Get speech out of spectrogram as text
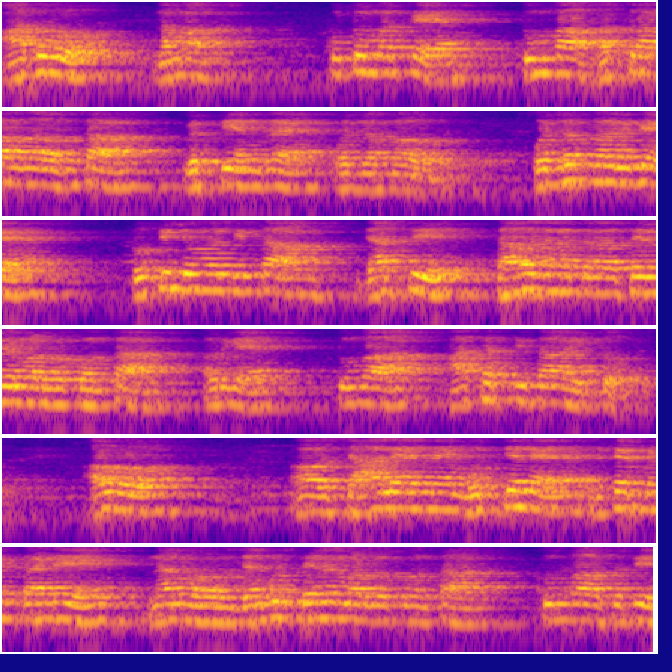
ಆದರೂ ನಮ್ಮ ಕುಟುಂಬಕ್ಕೆ ತುಂಬ ಹತ್ರ ಆದಂತ ವ್ಯಕ್ತಿ ಅಂದ್ರೆ ವಜ್ರಪ್ಪ ಅವರು. ವಜ್ರಪ್ಪ ಅವರಿಗೆ ವೃತ್ತಿ ಜೀವನಕ್ಕಿಂತ ಜಾಸ್ತಿ ಸಾರ್ವಜನಿಕರ ಸೇವೆ ಮಾಡಬೇಕು ಅಂತ ಅವರಿಗೆ ತುಂಬಾ ಆಸಕ್ತಿ ಸಹ ಇತ್ತು. ಅವರು ಶಾಲೆಯನ್ನೇ ಮುಂಚೆನೆ ರಿಟೈರ್ಮೆಂಟ್ ತಾಂಡಿ ನಾನು ಜನರು ಸೇವೆ ಮಾಡಬೇಕು ಅಂತ ತುಂಬಾ ಸತಿ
